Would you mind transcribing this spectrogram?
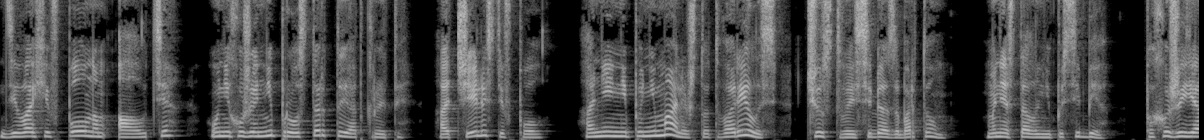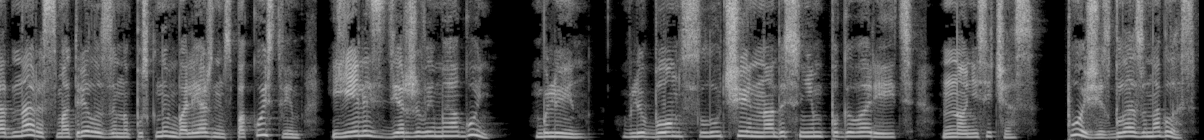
Девахи в полном ауте, у них уже не просто рты открыты, а челюсти в пол. Они не понимали, что творилось, чувствуя себя за бортом. Мне стало не по себе». Похоже, я одна рассмотрела за напускным вальяжным спокойствием еле сдерживаемый огонь. Блин, в любом случае надо с ним поговорить, но не сейчас. Позже, с глазу на глаз.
